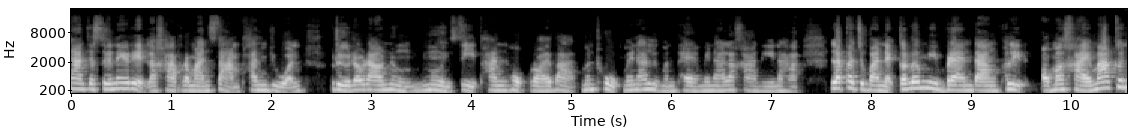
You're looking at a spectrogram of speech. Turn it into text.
งานจะซื้อใน rate ราคาประมาณสามพันหยวน หรือราวๆหนึ่งหมื่นสี่พันหกร้อยบาท มันถูกไหมนะหรือมันแพงไหมนะราคานี้นะคะ และปัจจุบันเนี่ยก็เริ่มมีแบรนด์ดังผลิตออกมาขายมากขึ้น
